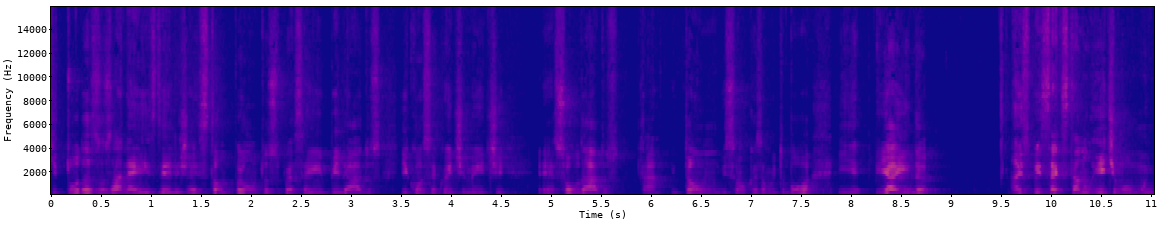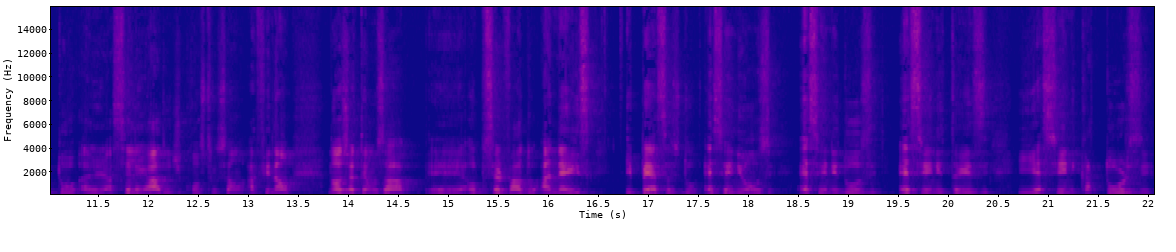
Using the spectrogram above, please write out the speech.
que todos os anéis dele já estão prontos para serem empilhados e consequentemente é, soldados, tá? Então isso é uma coisa muito boa. E, e ainda a SpaceX está num ritmo muito é, acelerado de construção, afinal, nós já temos a, é, observado anéis e peças do SN11, SN12, SN13 e SN14.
